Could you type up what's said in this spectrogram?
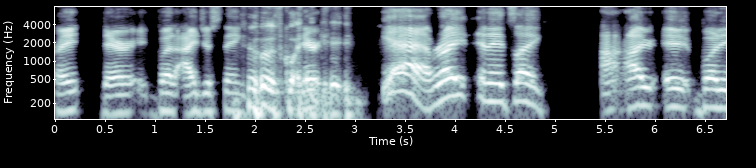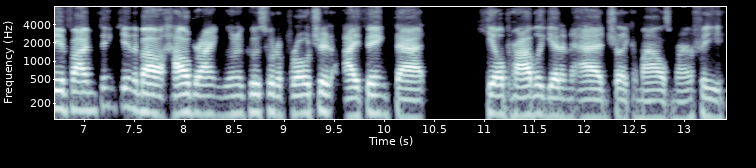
right there, but I just think it was quite a game. Yeah, right. And it's like I, I it, but if I'm thinking about how Brian Gutekunst would approach it, I think that he'll probably get an edge like a Myles Murphy.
